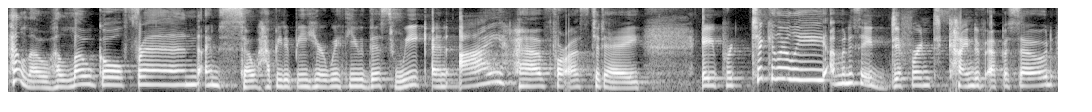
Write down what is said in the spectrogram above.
Hello, hello, girlfriend. I'm so happy to be here with you this week, and I have for us today a particularly, I'm going to say, different kind of episode.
